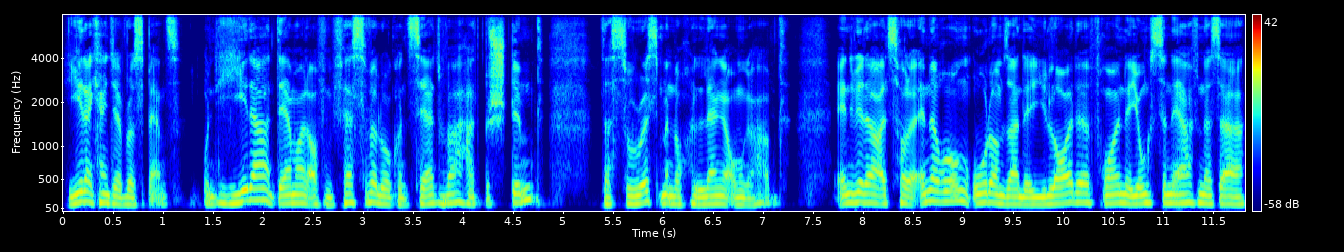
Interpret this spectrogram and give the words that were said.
jeder kennt ja Wristbands. Und jeder, der mal auf einem Festival oder Konzert war, hat bestimmt das Wristband noch länger umgehabt. Entweder als tolle Erinnerung oder um seine Leute, Freunde, Jungs zu nerven, dass er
